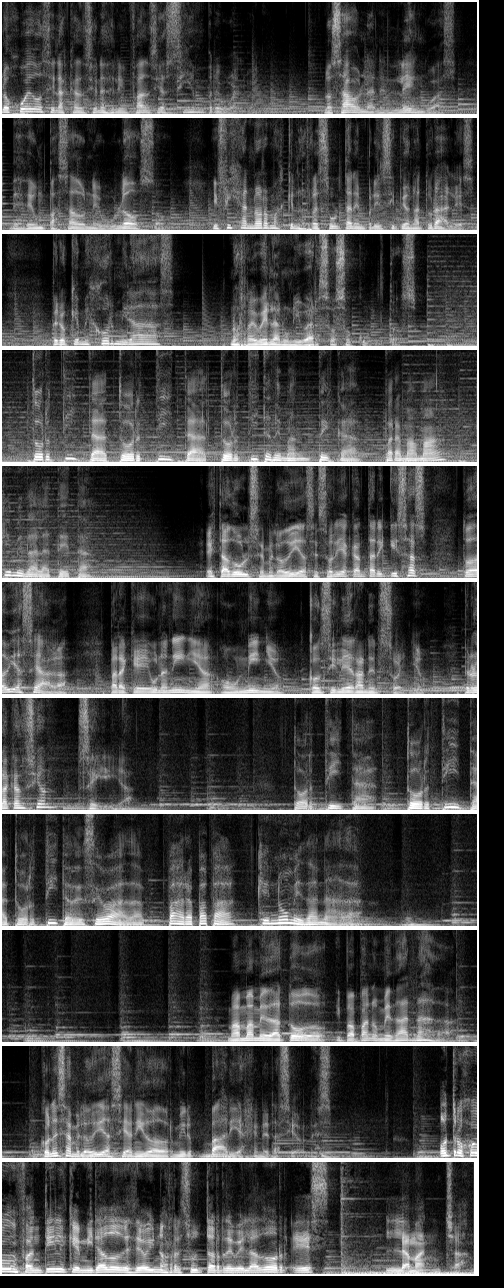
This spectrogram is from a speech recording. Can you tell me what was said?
los juegos y las canciones de la infancia siempre vuelven. Nos hablan en lenguas desde un pasado nebuloso y fijan normas que nos resultan en principios naturales, pero que mejor miradas nos revelan universos ocultos. Tortita, tortita, tortita de manteca para mamá que me da la teta. Esta dulce melodía se solía cantar y quizás todavía se haga para que una niña o un niño conciliaran el sueño. Pero la canción seguía. Tortita, tortita, tortita de cebada para papá que no me da nada. Mamá me da todo y papá no me da nada. Con esa melodía se han ido a dormir varias generaciones. Otro juego infantil que mirado desde hoy nos resulta revelador es La Mancha.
